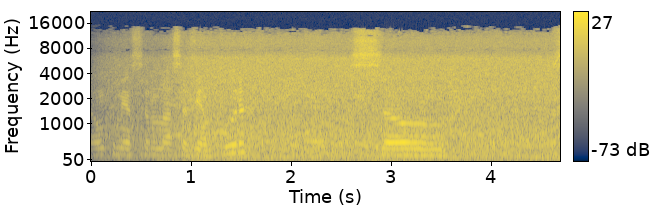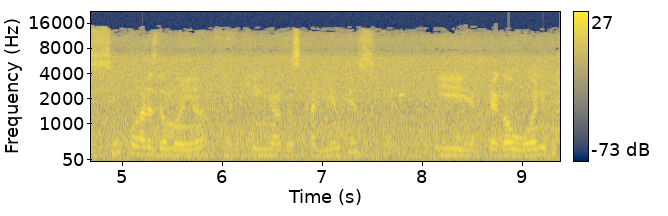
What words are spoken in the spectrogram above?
Então, começando nossa aventura. 5 horas da manhã aqui em Águas Calientes e pegar o ônibus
